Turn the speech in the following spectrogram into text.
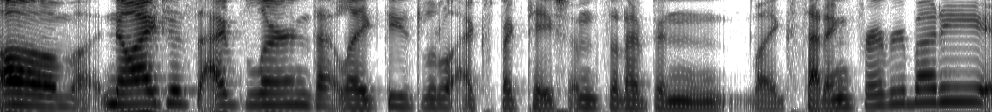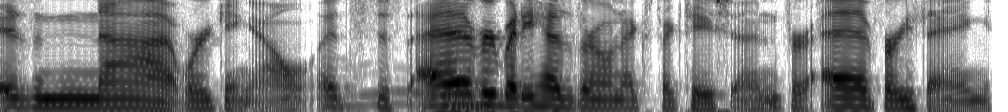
Um, no, I just I've learned that like these little expectations that I've been like setting for everybody is not working out. It's just everybody has their own expectation for everything.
